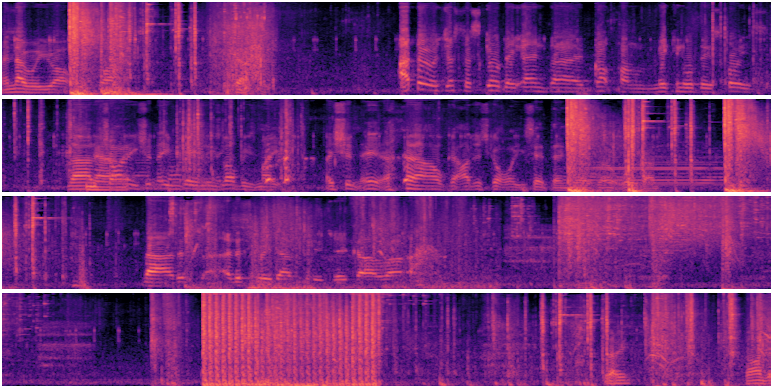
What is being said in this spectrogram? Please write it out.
They know where you are all the time. Yeah. I thought it was just a skill they earned, uh, got from making all these toys. No, the No. Chinese shouldn't even be in these lobbies, mate. They shouldn't. oh, okay, I just got what you said then. Yeah, well, well done. Nah, this, uh, this is way down to the joke, uh, Love you. Go on,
